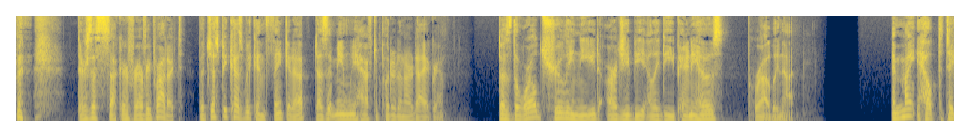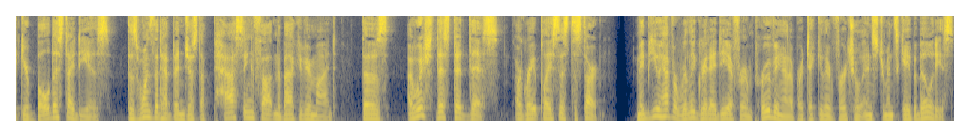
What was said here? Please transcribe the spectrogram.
There's a sucker for every product, but just because we can think it up doesn't mean we have to put it in our diagram. Does the world truly need RGB LED pantyhose? Probably not. It might help to take your boldest ideas, those ones that have been just a passing thought in the back of your mind, those, I wish this did this, are great places to start. Maybe you have a really great idea for improving on a particular virtual instrument's capabilities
